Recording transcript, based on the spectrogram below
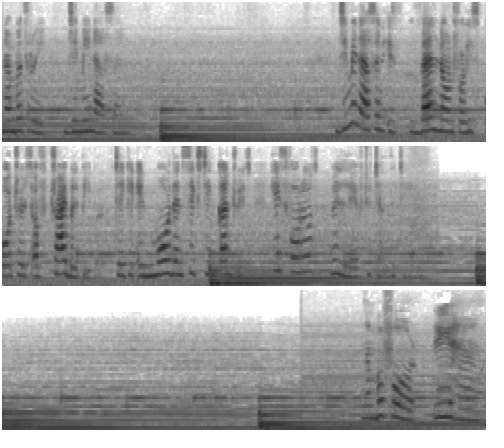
Number 3. Jimmy Nelson. Jimmy Nelson is well known for his portraits of tribal people, taken in more than 16 countries. His photos will live to tell the tale. Number 4. Rehahn.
